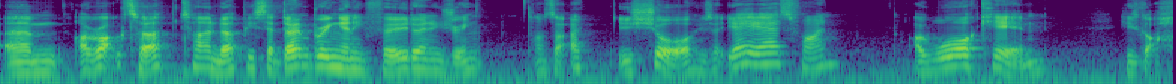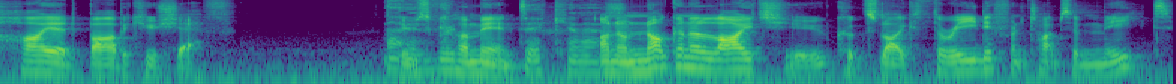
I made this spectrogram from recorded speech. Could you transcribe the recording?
um, I rocked up, turned up. He said, "Don't bring any food or any drink." I was like, "Are you sure?" He's like, "Yeah, yeah, it's fine." I walk in. He's got hired barbecue chef That who's come in. And I'm not going to lie to you, cooked like three different types of meat,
